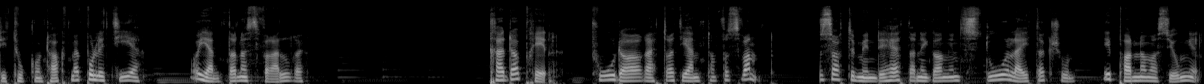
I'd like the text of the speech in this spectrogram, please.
De tok kontakt med politiet og jentenes foreldre. 3. april to dager etter at jentene forsvant, så satte myndighetene i gang en stor leteaksjon i Panamas jungel.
